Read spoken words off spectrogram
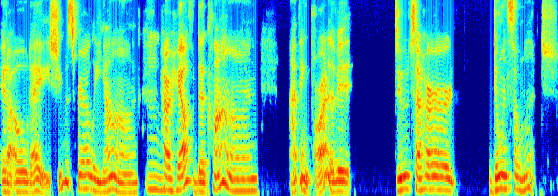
at an old age. She was fairly young. Mm. Her health declined. I think part of it due to her doing so much.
